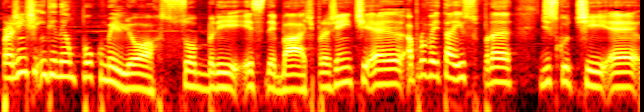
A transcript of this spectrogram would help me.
Para a gente entender um pouco melhor sobre esse debate, para a gente é, aproveitar isso para discutir é,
